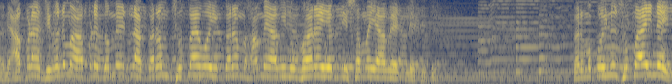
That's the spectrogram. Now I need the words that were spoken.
અને આપણા જીવનમાં આપણે ગમે એટલા કરમ છુપાવ્યો એ કરમ સામે આવીને ઊભા રહે, એક દી સમય આવે એટલે દીધી કર્મ કોઈનું છુપાય નહીં.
